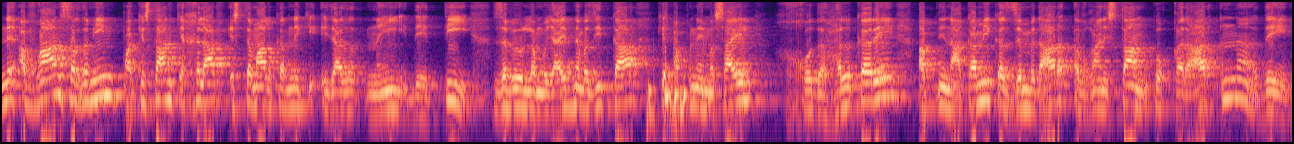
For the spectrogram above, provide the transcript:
ने अफगान सरजमीन पाकिस्तान के खिलाफ इस्तेमाल करने की इजाज़त नहीं देती। जबील मुजाहिद ने मजीद कहा कि अपने मसाइल खुद हल करें, अपनी नाकामी का जिम्मेदार अफ़गानिस्तान को करार न दें।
